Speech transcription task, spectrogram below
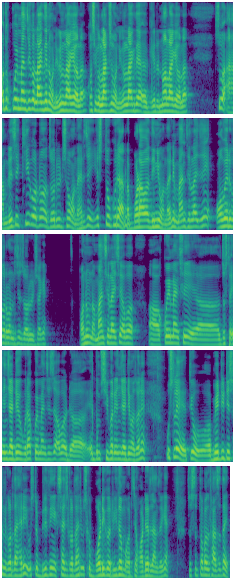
अथवा कोही मान्छेको लाग्दैन भनेको पनि लाग्यो होला कसैको लाग्छ भनेको पनि लाग्दै के अरे नलाग्यो होला। सो हामीले चाहिँ के गर्नु जरुरी छ भन्दाखेरि चाहिँ यस्तो कुराहरूलाई बढावा दिने भन्दा नि मान्छेलाई चाहिँ अवेर गराउनु चाहिँ जरुरी छ क्या। भनौँ न मान्छेलाई चाहिँ अब कोही मान्छे जस्तो एन्जाइटीको कुरा कोही मान्छे चाहिँ अब एकदम सिभर एन्जाइटीमा छ भने उसले त्यो मेडिटेसन गर्दाखेरि उसले ब्रिदिङ एक्सर्साइज गर्दाखेरि उसको बडीको रिदमहरू चाहिँ हटेर जान्छ क्या। जस्तो तपाईँलाई थाहा छ त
